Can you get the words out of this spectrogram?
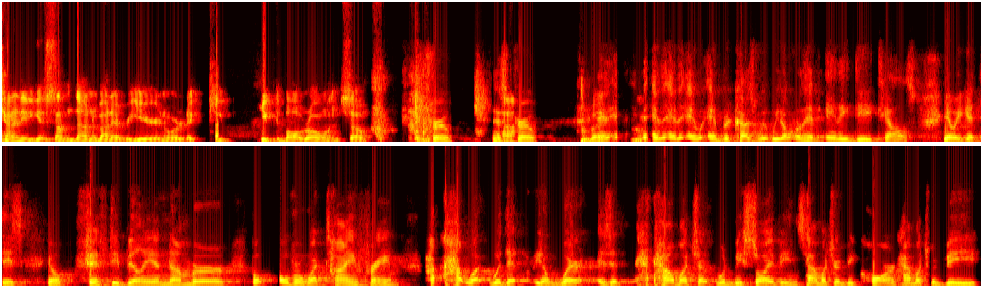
kind of need to get something done about every year in order to keep keep the ball rolling. So true, it's uh, true. And, and, and, and, because we, we don't really have any details, you know, we get these, you know, 50 billion number, but over what time frame? How, what would that, you know, where is it? How much would be soybeans? How much would be corn? How much would be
